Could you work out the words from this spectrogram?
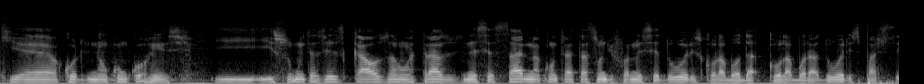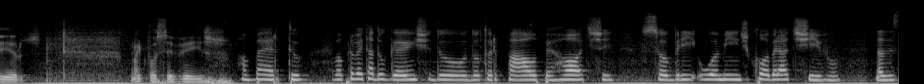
que é acordo de não concorrência. e isso muitas vezes causa um atraso desnecessário na contratação de fornecedores, colaboradores, parceiros. Como é que você vê isso? Alberto, vou aproveitar do gancho do Dr. Paulo Perrotti sobre o ambiente colaborativo das,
